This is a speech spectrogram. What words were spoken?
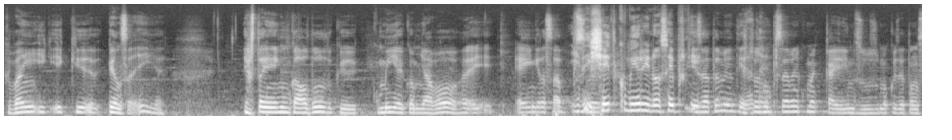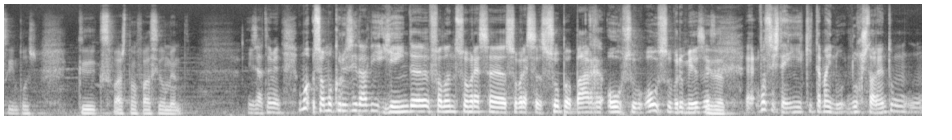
que vem e, e que pensa, eles têm um caldudo que comia com a minha avó, é, é engraçado. E deixei de comer e não sei porquê. Exatamente, Exatamente. as pessoas não percebem como é que cai em desuso uma coisa tão simples que, que se faz tão facilmente. Exatamente. Uma, só uma curiosidade, e ainda falando sobre essa, sobre essa sopa barra ou, ou sobremesa, Exato. Eh, vocês têm aqui também no, no restaurante um,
